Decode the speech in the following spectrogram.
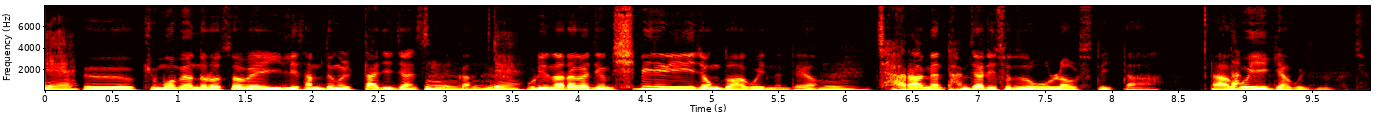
예. 그 규모면으로서 왜 1, 2, 3등을 따지지 않습니까? 음, 예. 우리나라가 지금 11위 정도 하고 있는데요. 음. 잘하면 단자리 수도 올라올 수도 있다라고 얘기하고 있는 거죠.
